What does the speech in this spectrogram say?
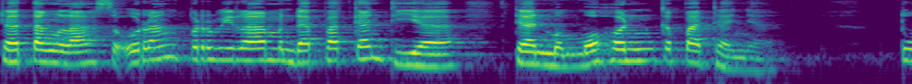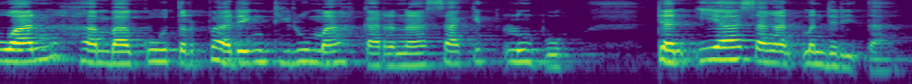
datanglah seorang perwira mendapatkan dia dan memohon kepadanya. Tuan, hambaku terbaring di rumah karena sakit lumpuh, dan ia sangat menderita.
